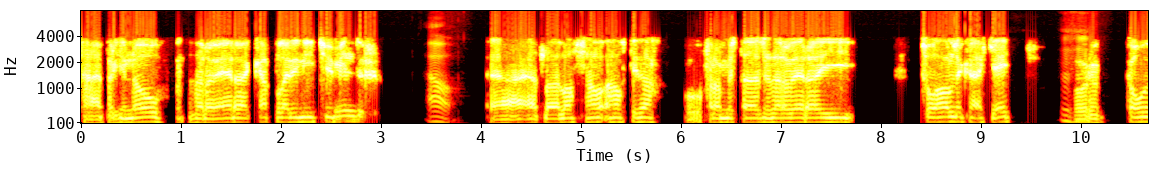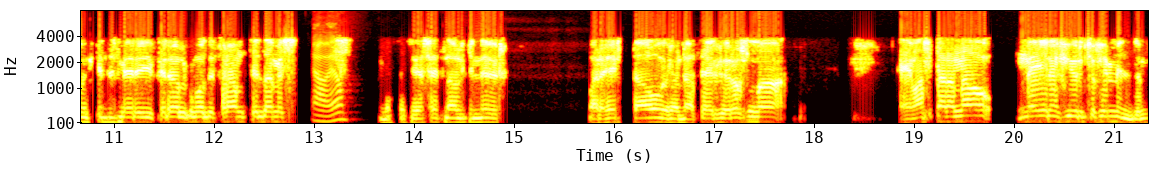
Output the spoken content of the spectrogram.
það er bara ekki nóg þetta þarf að vera kaplar í 90 mínútur. Já, eða allavega langt há- hátt í það. Og framist að sem þarf að vera í tvo hálfleika ekki einn. Mm og eru góðum skildis mér í fyrirhálfleikum móti fram til dæmis. Þess að ég setna áleikin niður var að heyrta áður þannig að þeir fyrir svona þeim alltaf að ná meira en 45 minnum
